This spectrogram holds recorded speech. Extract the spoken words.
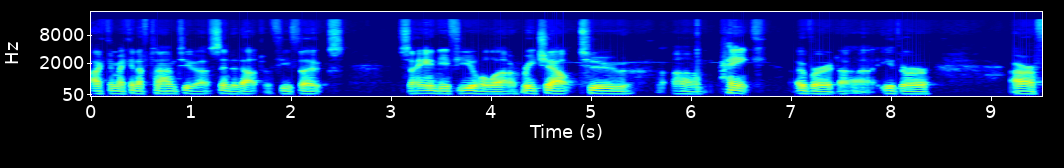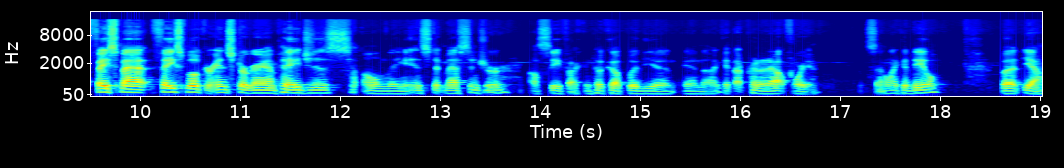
I can make enough time to uh, send it out to a few folks. So Andy, if you will uh, reach out to um, Hank over at uh, either our Facebook or Instagram pages on the instant messenger. I'll see if I can hook up with you and uh, get that printed out for you. Sound like a deal? But yeah,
